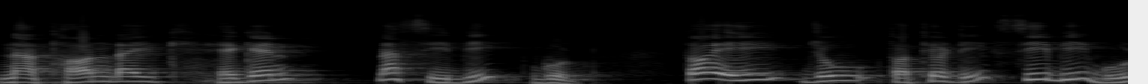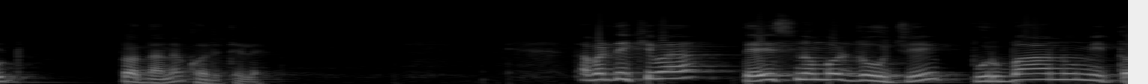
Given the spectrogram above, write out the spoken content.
ନା ଥର୍ନ ଡାଇକ୍ ହେଗେନ୍ ନା ସି ଭି ଗୁଡ୍? ତ ଏଇ ଯେଉଁ ତଥ୍ୟଟି ସି ଭି ଗୁଡ୍ ପ୍ରଦାନ କରିଥିଲେ। ତାପରେ ଦେଖିବା ତେଇଶ ନମ୍ବର ରହୁଛି ପୂର୍ବାନୁମିତ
